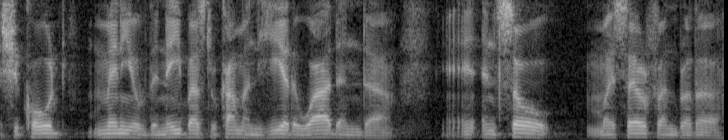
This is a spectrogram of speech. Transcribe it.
she called many of the neighbors to come and hear the word, and uh, and, so myself and brother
